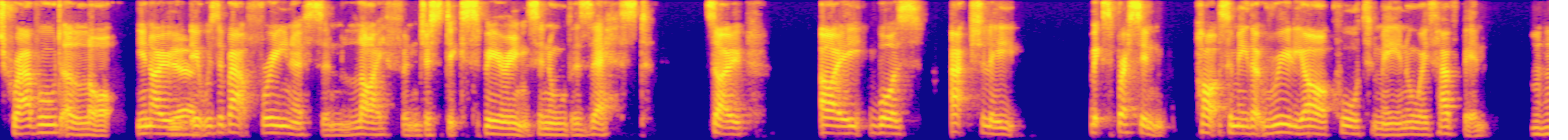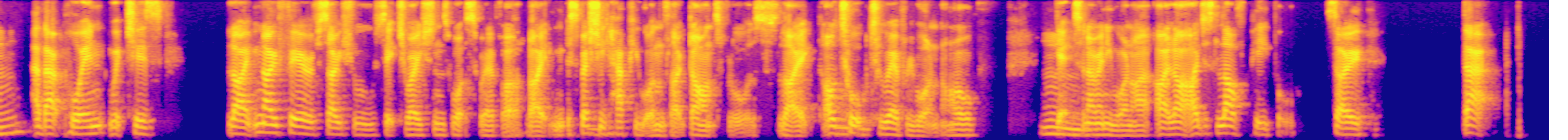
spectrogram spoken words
Traveled a lot. You know, yeah. it was about freeness and life and just experiencing all the zest. So I was actually expressing parts of me that really are core to me and always have been mm-hmm. at that point, which is like no fear of social situations whatsoever, like especially happy ones like dance floors. Like I'll talk mm. to everyone. I'll mm. get to know mm. anyone. I I like I just love people. So that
